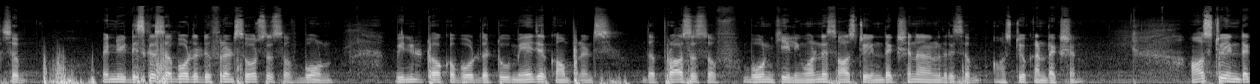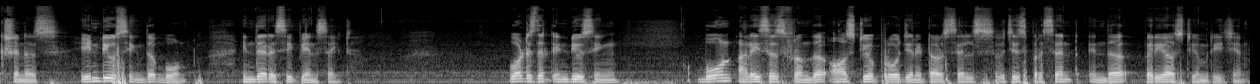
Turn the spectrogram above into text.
So when we discuss about the different sources of bone, we need to talk about the two major components the process of bone healing. One is osteoinduction and another is osteoconduction. Osteoinduction is inducing the bone in the recipient site. What is that inducing? Bone arises from the osteoprogenitor cells which is present in the periosteum region.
